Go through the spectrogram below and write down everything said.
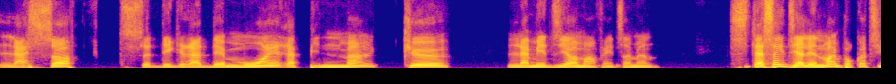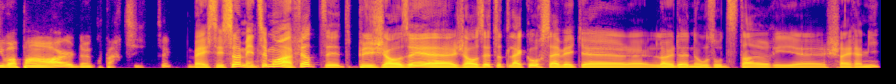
la soft se dégradait moins rapidement que la médium en fin de semaine. Si tu essaies d'y aller de même, pourquoi tu y vas pas en hard d'un coup parti? Ben, c'est ça. Mais tu sais, moi, en fait, puis j'osais, euh, j'osais toute la course avec euh, l'un de nos auditeurs et euh, chers amis.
